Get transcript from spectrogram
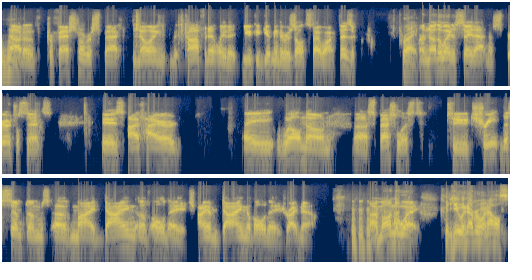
Mhm. out of professional respect, knowing that confidently that you could get me the results that I want physically. Right. Another way to say that in a spiritual sense is I've hired a well known uh, specialist to treat the symptoms of my dying of old age. I am dying of old age right now. I'm on the way. you and everyone else.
